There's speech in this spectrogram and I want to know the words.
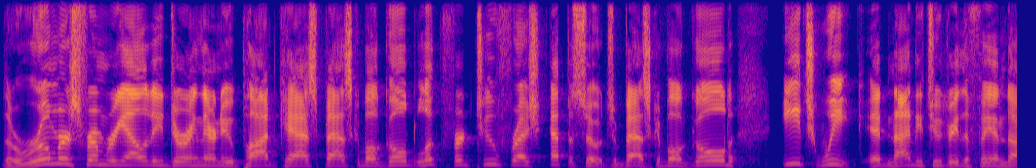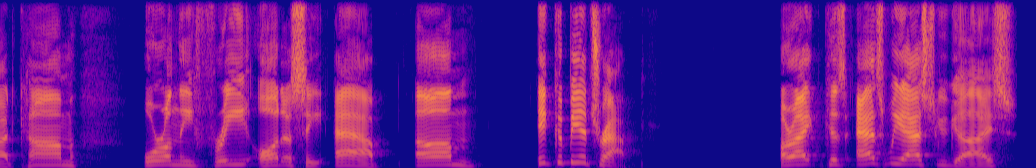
the rumors from reality during their new podcast, Basketball Gold. Look for two fresh episodes of Basketball Gold each week at 923thefan.com or on the free Odyssey app. Um, it could be a trap. All right, because as we ask you guys,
